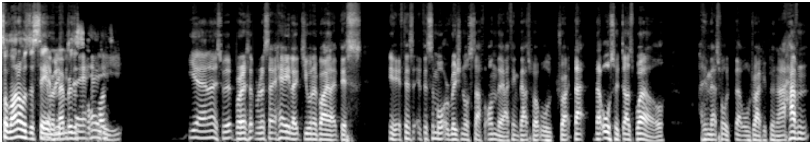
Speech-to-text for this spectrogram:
Solana was the same. Yeah, but if you Remember this? say, hey, yeah, no, so, but but it's like, hey, like, do you want to buy like this? You know, if there's if there's some more original stuff on there, I think that's what will drive that. That also does well. I think that's what that will drive people in. I haven't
